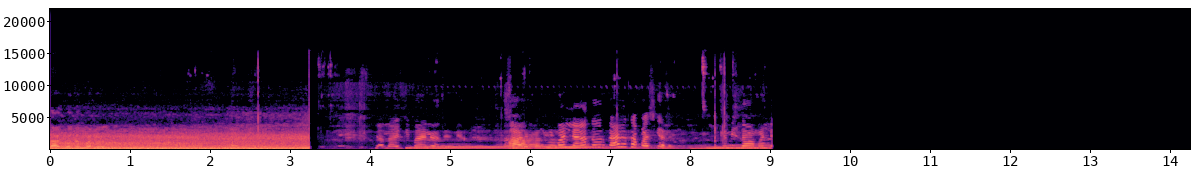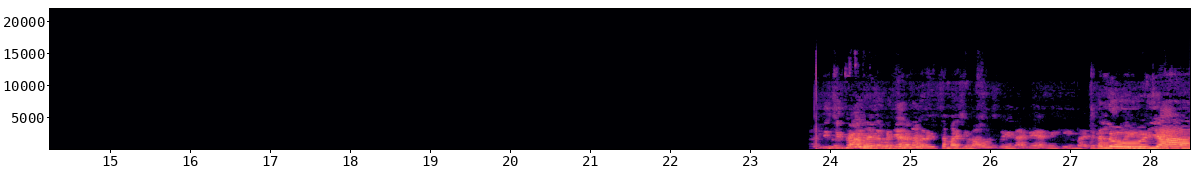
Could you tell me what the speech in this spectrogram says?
दाखवतो पनवेल म्हणल्या ना तर काय तपास केलाय? तुम्ही जाऊ म्हणले. माझी माऊस बहीण आली आणि ही माझी हॅलो, या.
